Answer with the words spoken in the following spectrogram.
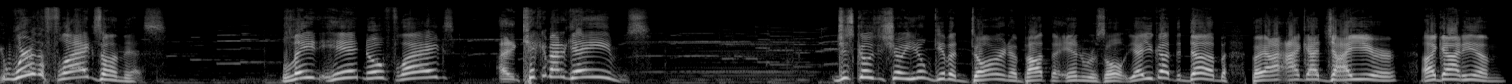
Where are the flags on this? Late hit, no flags? Uh, kick him out of games. Just goes to show you don't give a darn about the end result. Yeah, you got the dub, but I, I got Jaire. I got him.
